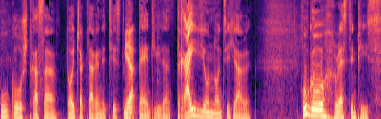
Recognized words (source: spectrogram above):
Hugo Strasser, deutscher Klarinettist Ja. und Bandleader, 93 Jahre. Hugo, rest in peace.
